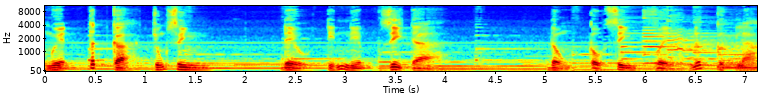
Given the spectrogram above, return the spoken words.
Nguyện tất cả chúng sinh đều tín niệm di đà. Đồng cầu sinh về nước cực lạc.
